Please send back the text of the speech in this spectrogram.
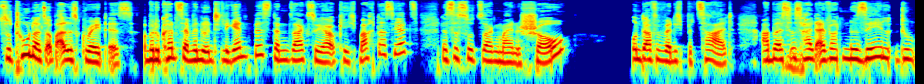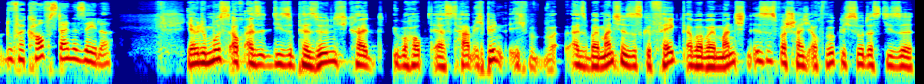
so tun, als ob alles great ist. Aber du kannst ja, wenn du intelligent bist, dann sagst du ja, okay, ich mache das jetzt. Das ist sozusagen meine Show und dafür werde ich bezahlt. Aber es ist Mhm. halt einfach eine Seele, du, du verkaufst deine Seele. Ja, aber du musst auch also diese Persönlichkeit überhaupt erst haben. Ich bin, ich, also bei manchen ist es gefaked, aber bei manchen ist es wahrscheinlich auch wirklich so, dass diese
